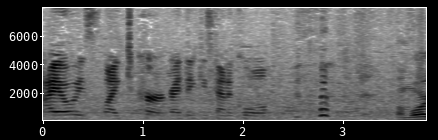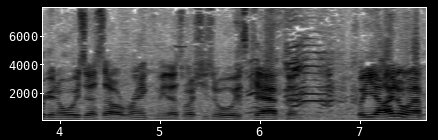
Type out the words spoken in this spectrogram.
I always liked Kirk. I think he's kind of cool. Well, Morgan always has to outrank me. That's why she's always captain. But yeah, I don't have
